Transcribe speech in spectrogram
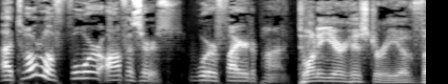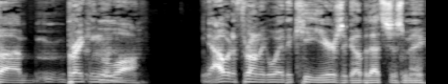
a total of four officers were fired upon. 20 year history of uh, breaking the hmm. law. Yeah, I would have thrown away the key years ago, but that's just me.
